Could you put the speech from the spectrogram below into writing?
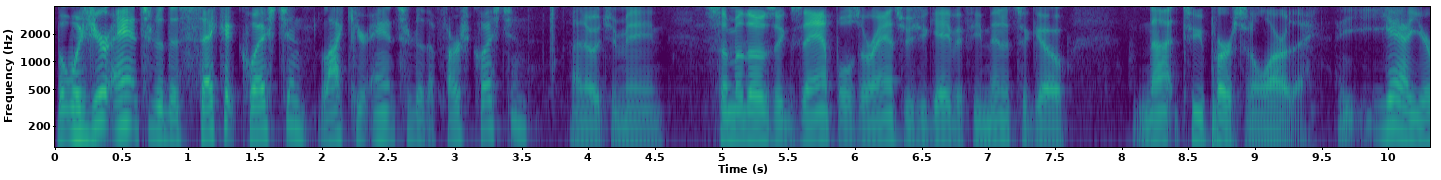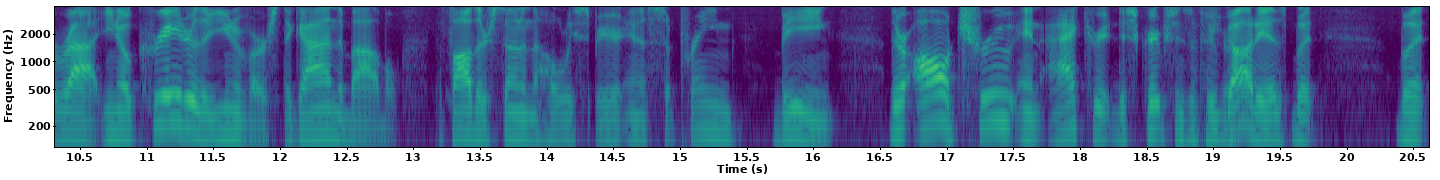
But was your answer to the second question like your answer to the first question? I know what you mean. Some of those examples or answers you gave a few minutes ago, not too personal, are they? Yeah, you're right. You know, creator of the universe, the guy in the Bible, the Father, Son, and the Holy Spirit, and a supreme being, they're all true and accurate descriptions of who God is, but but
